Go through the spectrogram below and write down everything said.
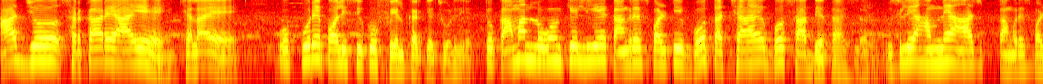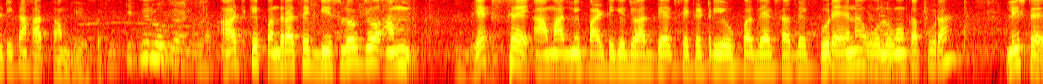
आज जो सरकारें आए हैं चलाए वो पूरे पॉलिसी को फेल करके छोड़ दिए। तो कामन लोगों के लिए कांग्रेस पार्टी बहुत अच्छा है बहुत साथ देता है सर। इसलिए हमने आज कांग्रेस पार्टी का हाथ थाम लिया सर। कितने लोग ज्वाइन हुए आज के पंद्रह से बीस लोग जो हम एक्स है। आम आदमी पार्टी के जो अध्यक्ष सेक्रेटरी उपाध्यक्ष अध्यक्ष पूरे हैं ना वो लोगों का पूरा लिस्ट है।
